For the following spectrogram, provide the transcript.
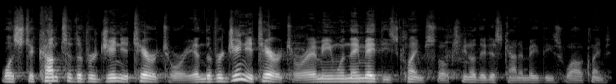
was to come to the Virginia Territory. And the Virginia Territory, I mean, when they made these claims, folks, you know, they just kind of made these wild claims.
